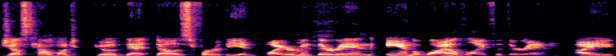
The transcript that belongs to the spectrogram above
just how much good that does for the environment they're in and the wildlife that they're in. I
